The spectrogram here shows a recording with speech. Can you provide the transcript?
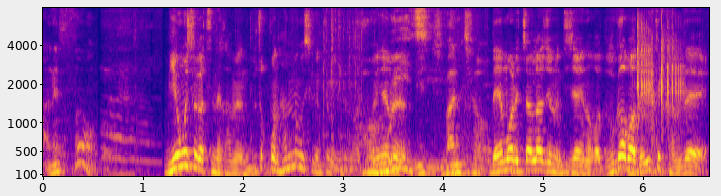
안 했어 미용실 같은 데 가면 무조건 한 명씩은 좀 있는 것 같아 왜냐면 보이지. 많죠. 내 머리 잘라주는 디자이너가 누가 봐도 일틱한데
